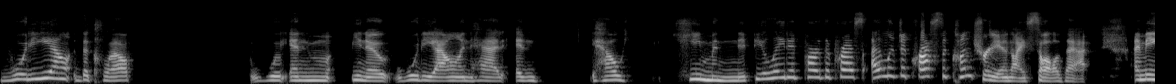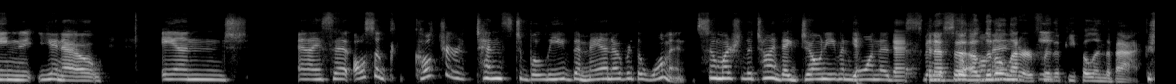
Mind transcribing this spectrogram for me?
Woody Allen, the clout, and you know Woody Allen had, and how he manipulated part of the press. I lived across the country and I saw that. I mean, you know, and and I said, also, culture tends to believe the man over the woman so much of the time. They don't even want to. Yes, Vanessa, a little letter for the people in the back.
